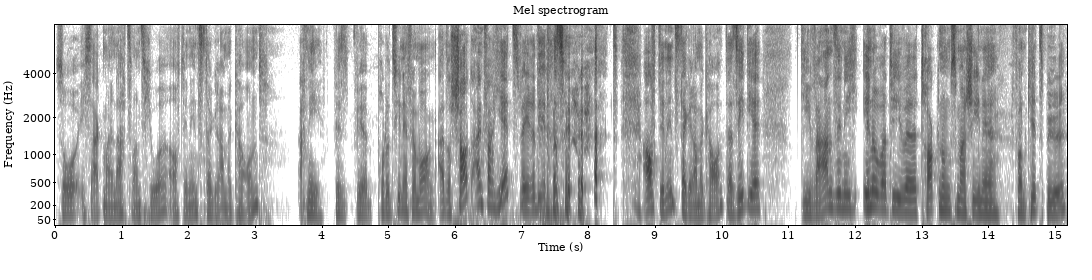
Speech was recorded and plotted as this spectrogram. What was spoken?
so ich sag mal nach 20 Uhr, auf den Instagram-Account. Ach nee, wir, wir produzieren ja für morgen. Also schaut einfach jetzt, während ihr das hört, auf den Instagram-Account. Da seht ihr die wahnsinnig innovative Trocknungsmaschine von Kitzbühel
